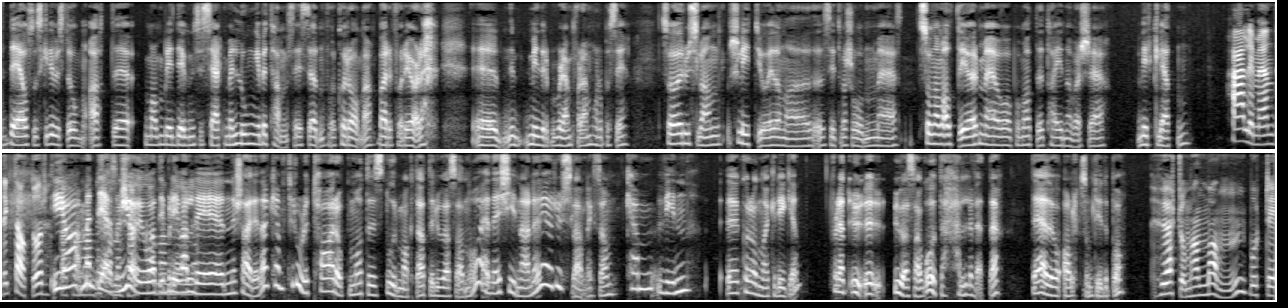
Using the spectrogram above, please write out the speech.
det også skrives det om at eh, man blir diagnostisert med lungebetennelse istedenfor korona, bare for å gjøre det eh, mindre problem for dem, holder på å si. Så Russland sliter jo i denne situasjonen med, som de alltid gjør, med å på en måte ta inn over seg virkeligheten. Herlig med en diktator. Ja, men det som gjør jo at de blir veldig nysgjerrige, da. Hvem tror du tar opp på en måte stormakta etter USA nå? Er det Kina eller er det Russland, liksom? Hvem vinner eh, koronakrigen? Fordi at eh, USA går jo til helvete. Det er det jo alt som tyder på. Hørte om han mannen borti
